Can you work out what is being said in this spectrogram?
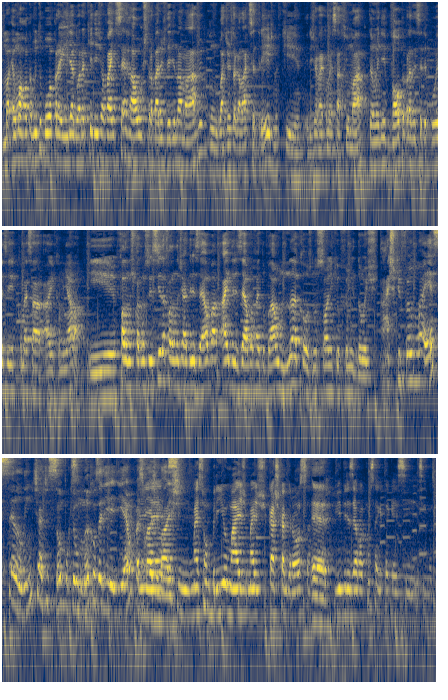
Uma- é uma rota muito boa pra ele agora que ele já vai encerrar os trabalhos dele na Marvel, com Guardiões Guardiões da Galáxia 3, né? Que ele já vai começar a filmar. Então ele volta pra descer depois e começa a encaminhar lá. E falando de Esquadrão Suicida, falando de Idris Elba, a Idris Elba vai dublar o Knuckles no Sonic o filme 2. Acho que foi uma excelente adição, porque sim. o Knuckles ele, ele é um personagem é, mais. Sim, mais sombrio, mais, mais casca grossa. É. E o Idris Elba consegue pegar esse, esse negócio.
